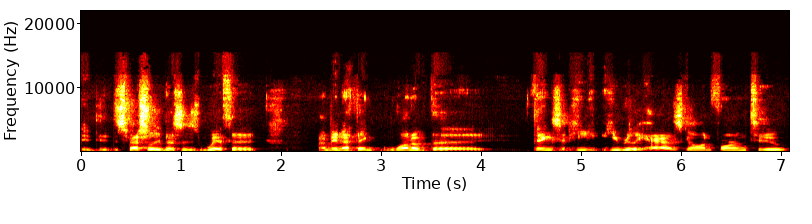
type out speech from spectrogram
it, especially this is with a. I mean, I think one of the things that he he really has going for him too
